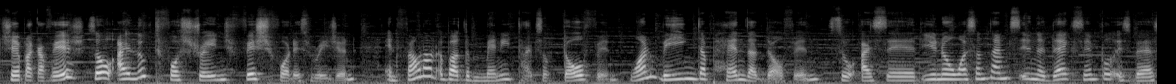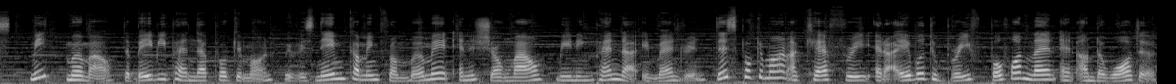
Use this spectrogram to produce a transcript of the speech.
shaped like a fish. So I looked for strange fish for this region and found out about the many types of dolphin, one being the panda dolphin. So I said, you know what, sometimes in a deck simple is best. Meet Mermao, the baby panda Pokemon, with his name coming from mermaid and Xiongmao, meaning panda in Mandarin. These Pokemon are carefree and are able to breathe both on land and underwater.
